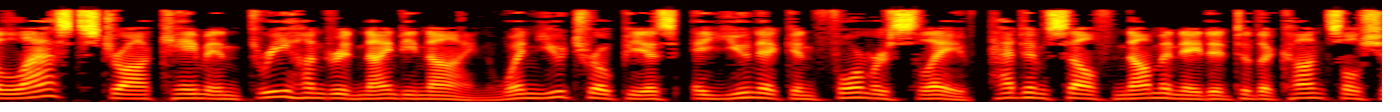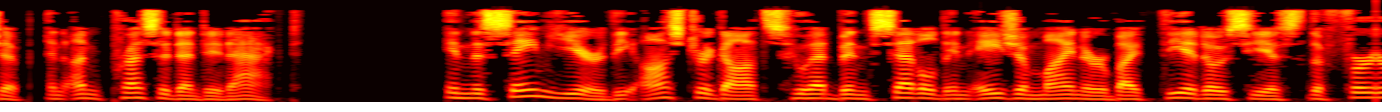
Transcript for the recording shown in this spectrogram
The last straw came in 399 when Eutropius, a eunuch and former slave, had himself nominated to the consulship, an unprecedented act. In the same year the Ostrogoths who had been settled in Asia Minor by Theodosius I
